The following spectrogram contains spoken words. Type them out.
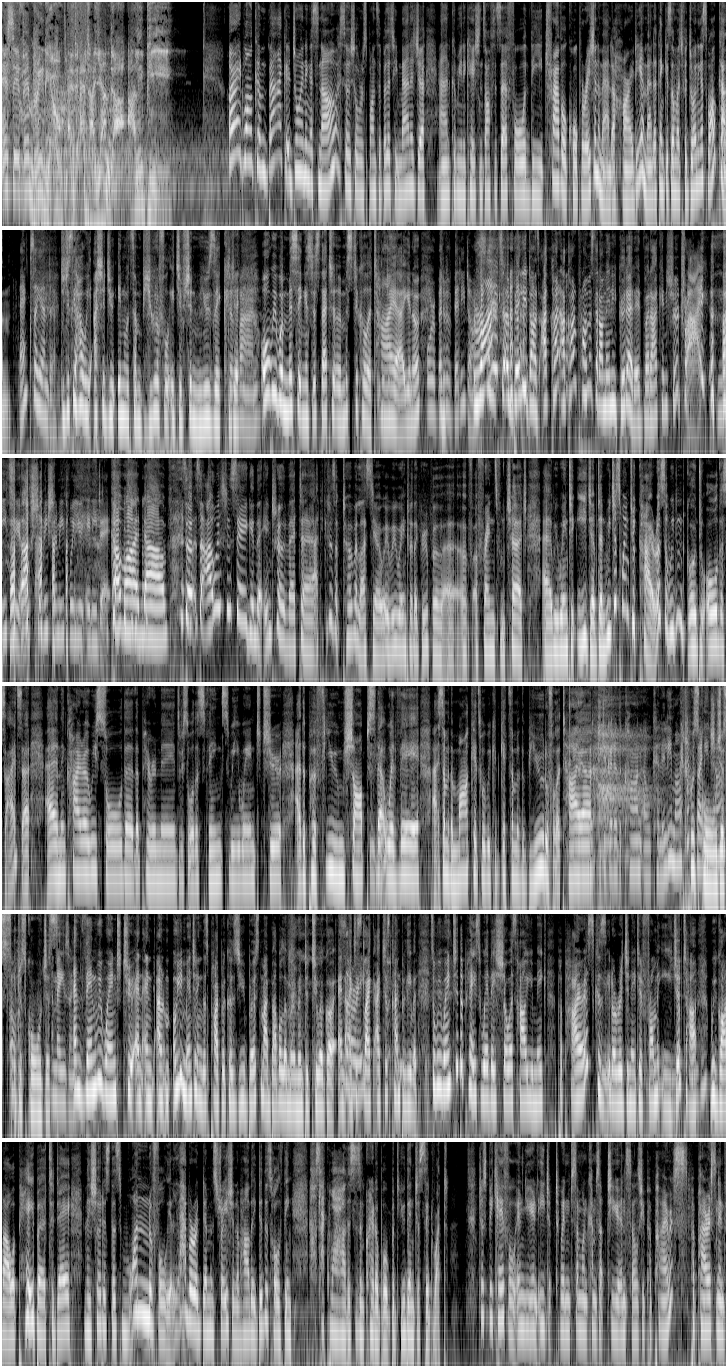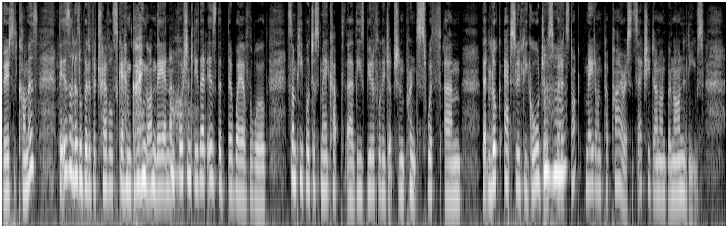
SFM Radio and at Ayanda Ali P. All right, welcome back. Joining us now, Social Responsibility Manager and Communications Officer for the Travel Corporation, Amanda Hardy. Amanda, thank you so much for joining us. Welcome. Thanks, Ayanda. Did you see how we ushered you in with some beautiful Egyptian music? Divine. All we were missing is just that uh, mystical attire, you know? Or a bit of a belly dance. Right, a belly dance. I can't, I can't promise that I'm any good at it, but I can sure try. Me too. I'll shimmy shimmy for you any day. Come on now. So, so I was just saying in the intro that uh, I think it was October last year. We, we went with a group of, uh, of, of friends from church. Uh, we went to Egypt and we just went to Cairo. So we didn't go to all the sites. Uh, um, in Cairo, we saw the the pyramids. We saw the Sphinx. We went to uh, the perfume shops Mm-hmm. that were there. Uh, some of the markets where we could get some of the beautiful attire. Did you go to the Khan Al Khalili market? It was gorgeous. It Oh, was gorgeous. amazing. And then we went to and and I'm only mentioning this part because you burst my bubble a moment or two ago, and I just like I just can't believe it. So we went to the place where they show us how you make papyrus because it originated from Egypt. How Mm-hmm. we got our paper today, and they showed us this wonderful, elaborate demonstration of how they did this whole thing. And I was like, wow, this is incredible. But you then just said what? Just be careful in you in Egypt when someone comes up to you and sells you papyrus, papyrus in inverted commas. There is a little bit of a travel scam going on there, and unfortunately, that is the, the way of the world. Some people just make up uh, these beautiful Egyptian prints with um, that look absolutely gorgeous, but it's not made on papyrus. It's actually done on banana leaves,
